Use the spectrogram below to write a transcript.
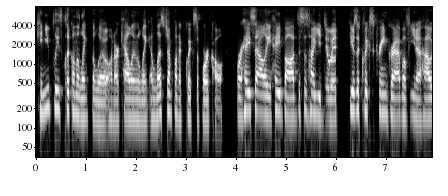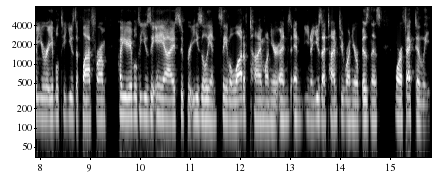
Can you please click on the link below on our calendar link and let's jump on a quick support call? Or hey sally. Hey bob. This is how you do it. Here's a quick screen grab of you know how you're able to use the platform how you're able to use the ai super easily and save a lot of time on your and and you know use that time to run your business more effectively.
